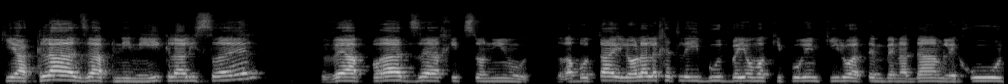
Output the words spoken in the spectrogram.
כי הכלל זה הפנימי, כלל ישראל, והפרט זה החיצוניות. רבותיי, לא ללכת לאיבוד ביום הכיפורים כאילו אתם בן אדם לחוד,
